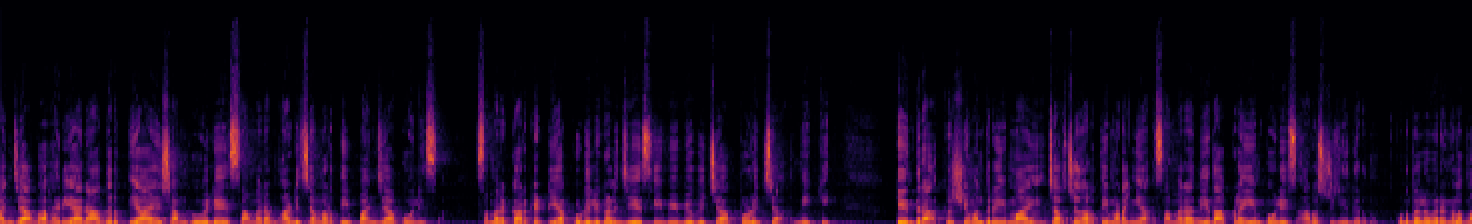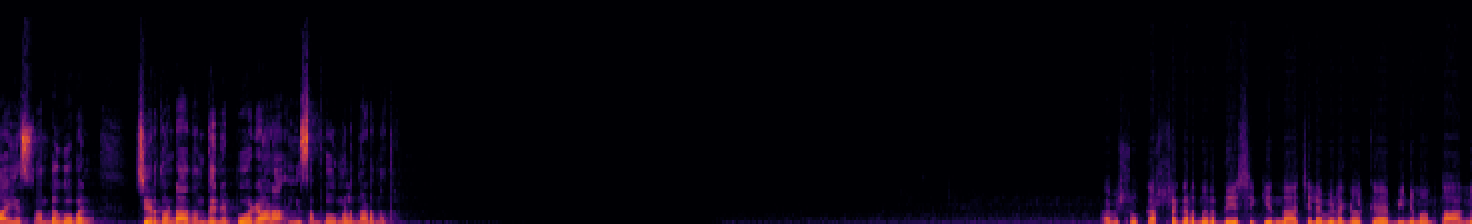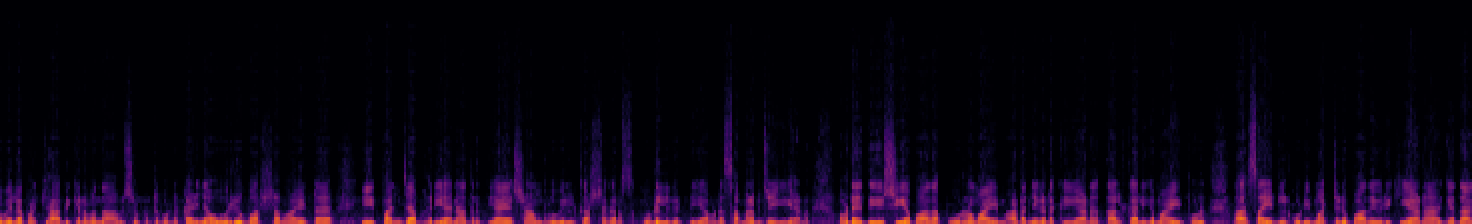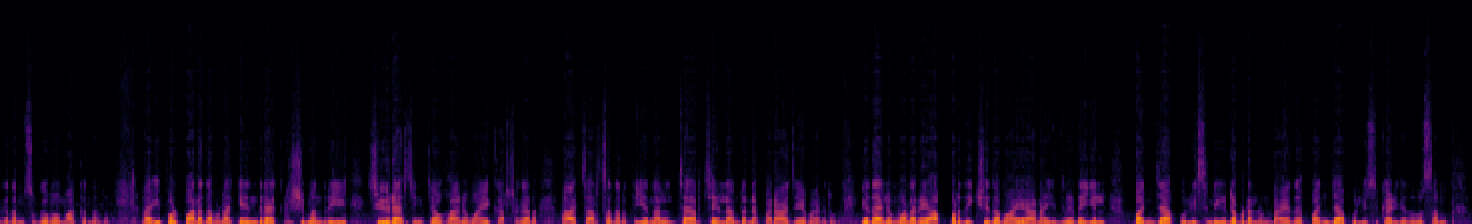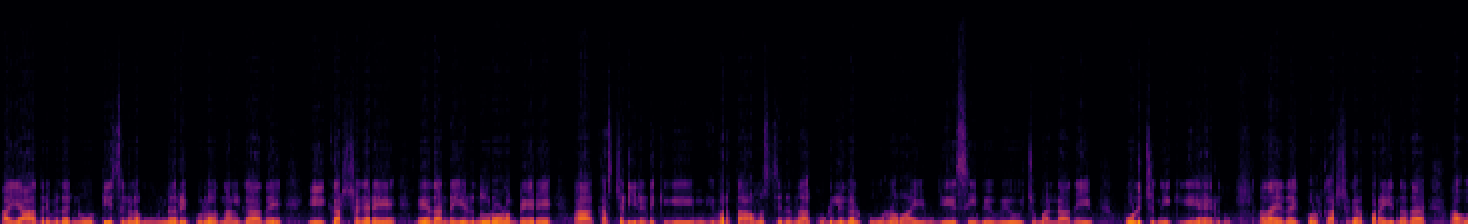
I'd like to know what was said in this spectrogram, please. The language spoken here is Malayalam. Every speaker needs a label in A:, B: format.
A: പഞ്ചാബ് ഹരിയാന അതിർത്തിയായ ശംഭുവിലെ സമരം അടിച്ചമർത്തി പഞ്ചാബ് പോലീസ്. സമരക്കാർ കെട്ടിയ കുടിലുകൾ ജെ സി ബി ഉപയോഗിച്ച് പൊളിച്ച നീക്കി. കേന്ദ്ര കൃഷിമന്ത്രിയുമായി ചർച്ച നടത്തി മടങ്ങിയ സമര നേതാക്കളെയും പോലീസ് അറസ്റ്റ് ചെയ്തിരുന്നു. കൂടുതൽ വിവരങ്ങളുമായി എസ്. നന്ദഗോപൻ ചേർന്നുണ്ട്. നന്ദൻ എപ്പോഴാണ് ഈ സംഭവങ്ങൾ നടന്നത്?
B: വിഷ്ണു കർഷകർ നിർദ്ദേശിക്കുന്ന ചില വിളകൾക്ക് മിനിമം താങ്ങുവില പ്രഖ്യാപിക്കണമെന്ന് ആവശ്യപ്പെട്ടുകൊണ്ട് കഴിഞ്ഞ ഒരു വർഷമായിട്ട് ഈ പഞ്ചാബ് ഹരിയാന അതിർത്തിയായ ശാംഭുവിൽ കർഷകർ കുടിൽ കെട്ടി അവിടെ സമരം ചെയ്യുകയാണ്. അവിടെ ദേശീയപാത പൂർണമായും അടഞ്ഞുകിടക്കുകയാണ്. താൽക്കാലികമായി ഇപ്പോൾ സൈഡിൽ കൂടി മറ്റൊരു പാത ഒരുക്കിയാണ് ഗതാഗതം സുഗമമാക്കുന്നത്. ഇപ്പോൾ പലതവണ കേന്ദ്ര കൃഷിമന്ത്രി ശിവരാജ് സിംഗ് ചൗഹാനുമായി കർഷകർ ചർച്ച നടത്തി. എന്നാൽ ചർച്ചയെല്ലാം തന്നെ പരാജയമായിരുന്നു. ഏതായാലും വളരെ അപ്രതീക്ഷിതമായാണ് ഇതിനിടയിൽ പഞ്ചാബ് പോലീസിന്റെ ഇടപെടലുണ്ടായത്. പഞ്ചാബ് പോലീസ് കഴിഞ്ഞ ദിവസം യാതൊരുവിധ നോട്ടീസുകളും മുന്നറിയിപ്പുകളോ നൽകാതെ ഈ കർഷകരെ ഏതാണ്ട് എഴുന്നൂറോളം പേരെ കസ്റ്റഡിയിലെടുക്കുകയും ഇവർ താമസിച്ചിരുന്ന കുടിലുകൾ പൂർണമായും ജെ സി ബി ഉപയോഗിച്ചും അല്ലാതെയും പൊളിച്ചു നീക്കുകയായിരുന്നു. അതായത് ഇപ്പോൾ കർഷകർ പറയുന്നത്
